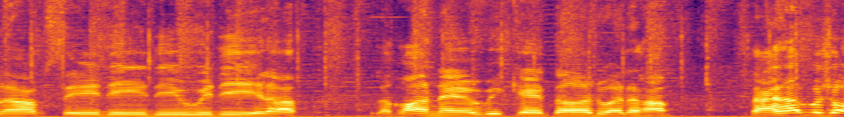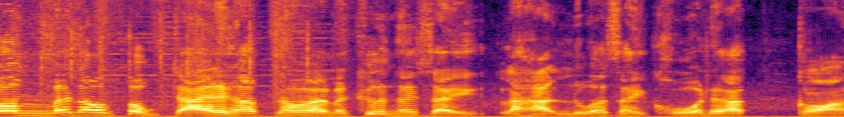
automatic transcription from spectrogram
นะครับ CD DVD นะครับ แล้วก็ Navigator ด้วยนะครับ แต่ท่านผู้ชมไม่ต้องตกใจนะครับทำไมมันขึ้นให้ใส่รหัสหรือว่าใส่โค้ดนะครับ ก่อน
